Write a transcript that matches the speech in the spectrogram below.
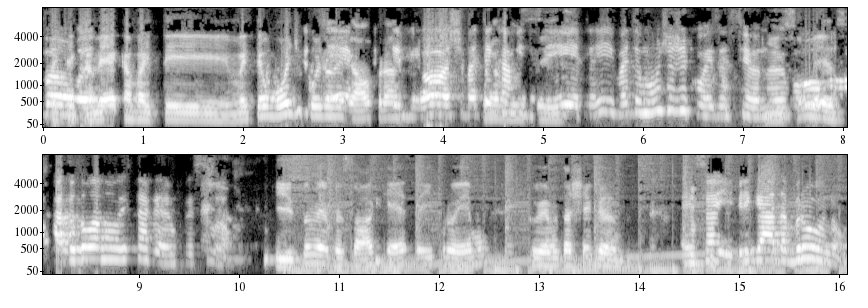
Vai ter caneca, vai ter, vai ter um monte de coisa caneca, legal para. Vai ter broche, vai ter camiseta, e vai ter um monte de coisa esse ano. Isso Eu vou mesmo. colocar tudo lá no Instagram, pessoal. Isso mesmo, pessoal. Aquece aí pro Emo, que o Emo tá chegando. É isso aí. Obrigada, Bruno.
